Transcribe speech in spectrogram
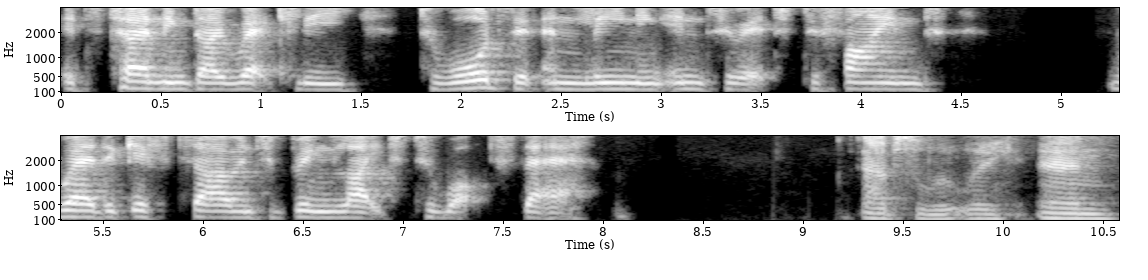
It's turning directly towards it and leaning into it to find where the gifts are and to bring light to what's there. Absolutely. And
